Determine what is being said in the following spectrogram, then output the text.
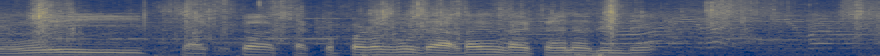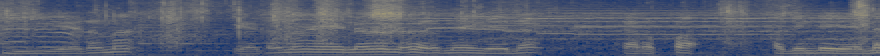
ഞങ്ങൾ ഈ ചക്ക ചക്കപ്പഴം കൊണ്ട് അട ഉണ്ടാക്കാൻ അതിന്റെ ഈ എടണ എടണ ഇല എന്ന് പറഞ്ഞ ഇല കറപ്പ. അതിന്റെ ഇല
